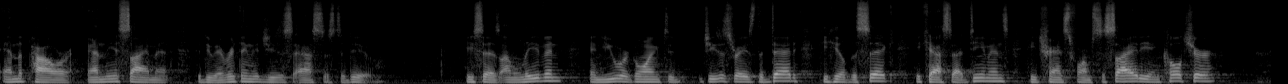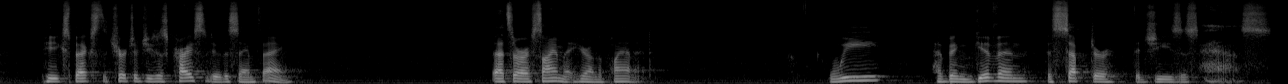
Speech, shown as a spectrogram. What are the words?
and the power and the assignment to do everything that Jesus asked us to do. He says, I'm leaving, and you are going to. Jesus raised the dead, he healed the sick, he cast out demons, he transformed society and culture. He expects the church of Jesus Christ to do the same thing. That's our assignment here on the planet. We have been given the scepter that Jesus has.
